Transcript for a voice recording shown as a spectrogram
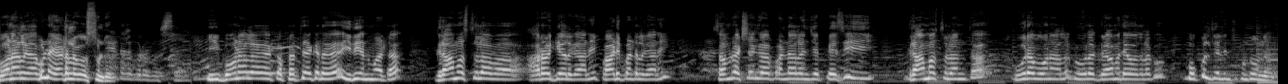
బోనాలు కాకుండా ఏటలు కూడా వస్తారు ఈ బోనాల యొక్క ప్రత్యేకత ఇది అన్నమాట. గ్రామస్తుల ఆరోగ్యాలు కానీ పాడి పంటలు కానీ సంరక్షణగా పండాలని చెప్పేసి గ్రామస్తులంతా ఊర బోనాలకు ఊర గ్రామ దేవతలకు మొక్కులు చెల్లించుకుంటూ ఉన్నారు.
